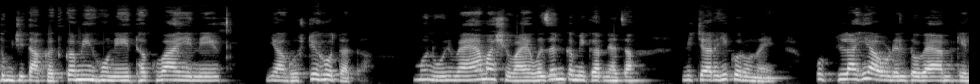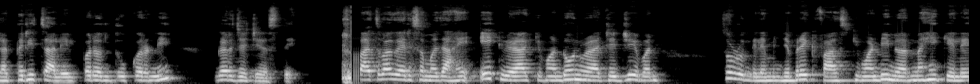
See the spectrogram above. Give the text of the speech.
तुमची ताकद कमी होणे थकवा येणे या गोष्टी होतात. म्हणून व्यायामाशिवाय वजन कमी करण्याचा विचारही करू नये. कुठलाही आवडेल तो व्यायाम केला तरी चालेल परंतु करणे गरजेचे असते. पाचवा गैरसमज आहे एक वेळा किंवा दोन वेळाचे जेवण सोडून दिले म्हणजे ब्रेकफास्ट किंवा डिनर नाही केले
